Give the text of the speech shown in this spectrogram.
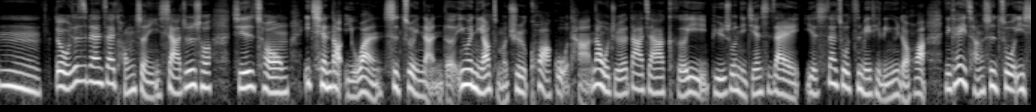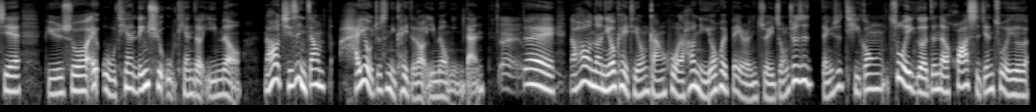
嗯，对，我就这边再统整一下，就是说，其实从一千到一万是最难的，因为你要怎么去跨过它。那我觉得大家可以，比如说你今天是在也是在做自媒体领域的话，你可以尝试做一些，比如说，哎，五天领取五天的 email。然后其实你这样还有就是你可以得到 email 名单，对对，然后呢，你又可以提供干货，然后你又会被人追踪，就是等于是提供做一个真的花时间做一个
